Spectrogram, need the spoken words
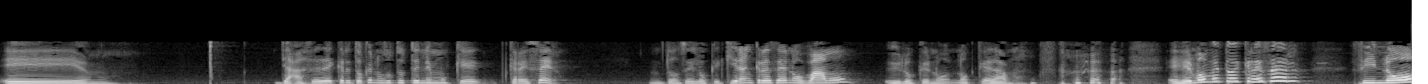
eh, ya se decretó que nosotros tenemos que crecer. Entonces los que quieran crecer nos vamos y los que no nos quedamos. es el momento de crecer. Si no,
